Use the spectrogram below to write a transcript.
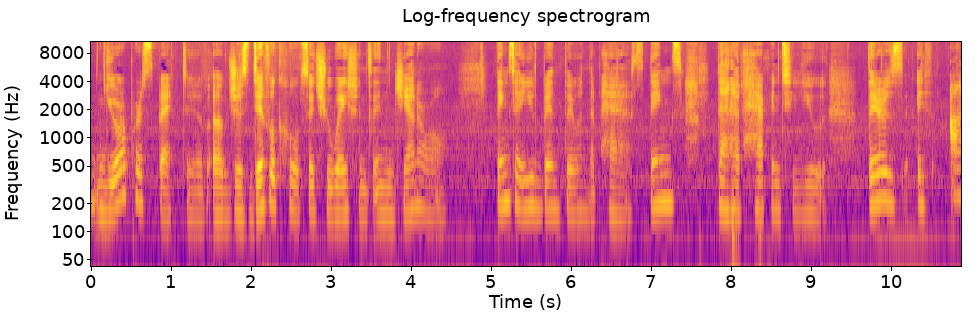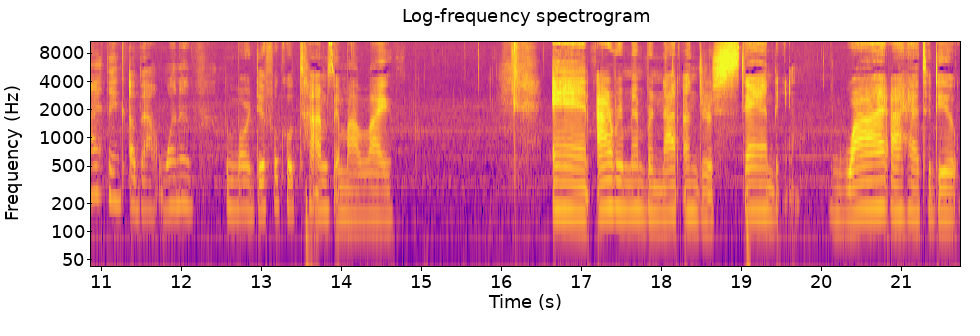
your perspective of just difficult situations in general, things that you've been through in the past, things that have happened to you. There's, if I think about one of the more difficult times in my life, and I remember not understanding why I had to deal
